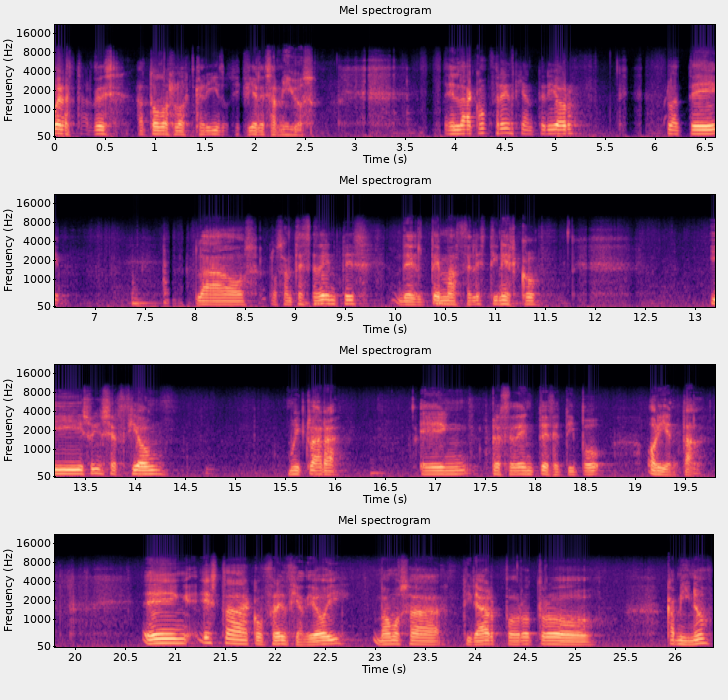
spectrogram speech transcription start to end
Buenas tardes a todos los queridos y fieles amigos. En la conferencia anterior planteé los, los, antecedentes del tema celestinesco y su inserción muy clara en precedentes de tipo oriental. En esta conferencia de hoy vamos a tirar por otro camino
